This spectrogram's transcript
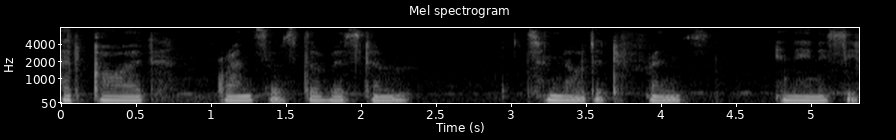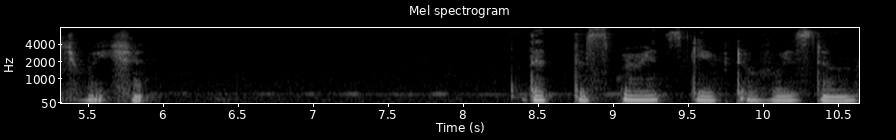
that God grants us the wisdom to know the difference in any situation that the Spirit's gift of wisdom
